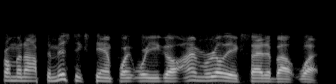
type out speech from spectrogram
from an optimistic standpoint where you go, I'm really excited about what?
